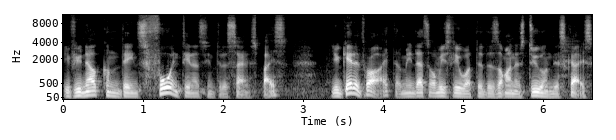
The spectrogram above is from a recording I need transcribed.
If you now condense four antennas into the same space, you get it right. I mean, that's obviously what the designers do in this case.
